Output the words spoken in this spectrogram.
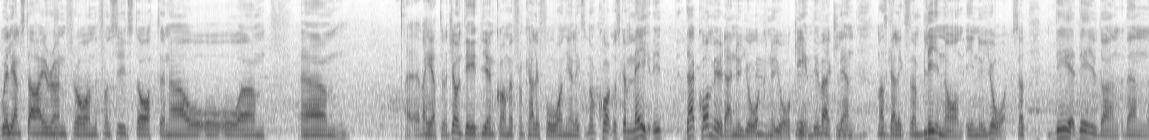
William Styron från, från sydstaterna och, och, och um, um, vad heter det? Joan Didion kommer från Kalifornien. Liksom. De, kom, de ska make, det, där kommer ju där New York, New York in. Det är verkligen, man ska liksom bli någon i New York. Så det, det är ju den, den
